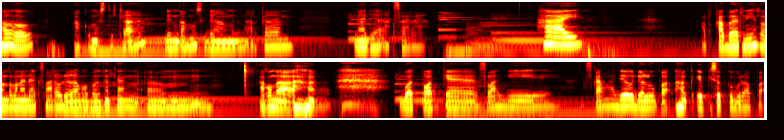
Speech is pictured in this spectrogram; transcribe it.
Halo, aku Mustika dan kamu sedang mendengarkan Nada Aksara. Hai, apa kabar nih teman-teman Nada Aksara? Udah lama banget kan um, aku nggak buat podcast lagi. Sekarang aja udah lupa episode keberapa.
